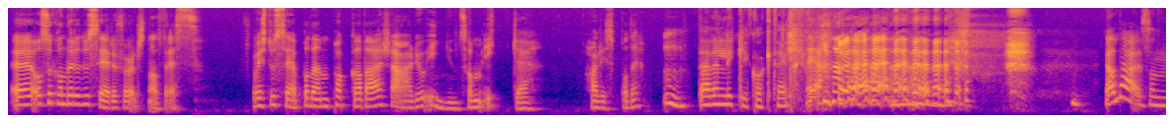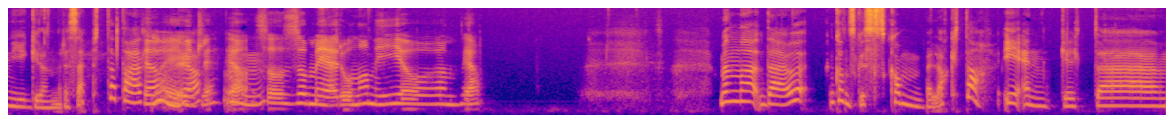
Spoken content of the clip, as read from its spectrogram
Uh, og så kan det redusere følelsen av stress. Og hvis du ser på den pakka der, så er det jo ingen som ikke har lyst på det. Mm. Det er en lykkecocktail. Ja, det er en sånn ny grønn resept, dette her. Ja, egentlig. Ja, Mhm. så, så mer onani og ja. Men eh, det er jo ganske skambelagt, da, i enkelte eh,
